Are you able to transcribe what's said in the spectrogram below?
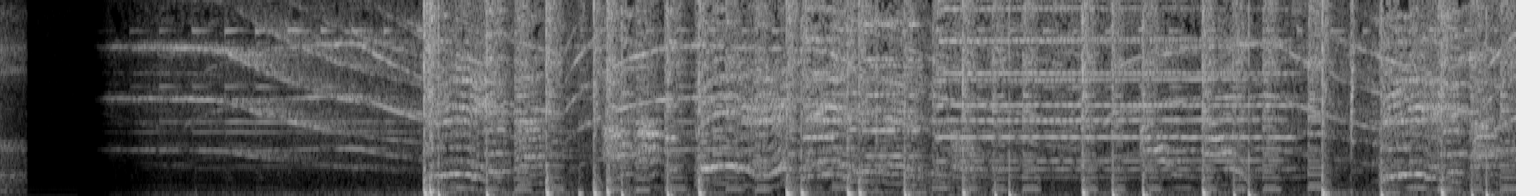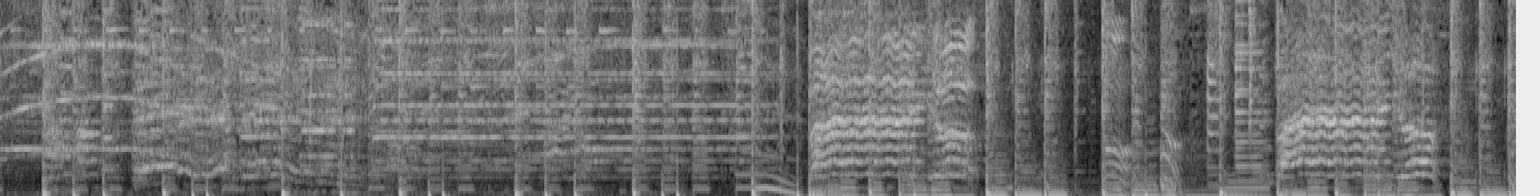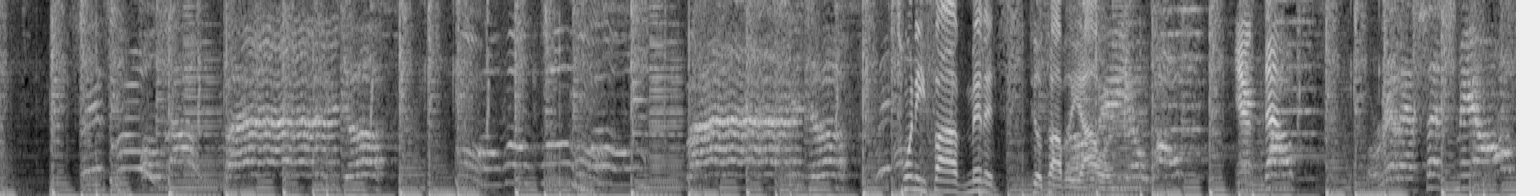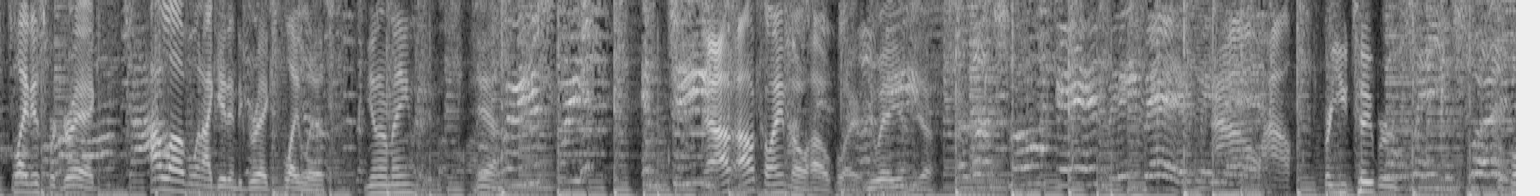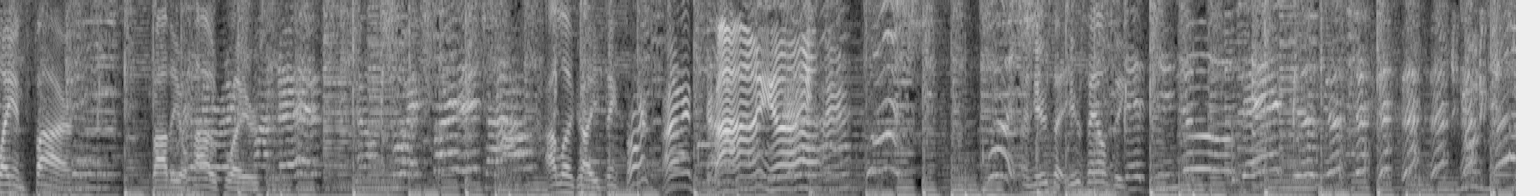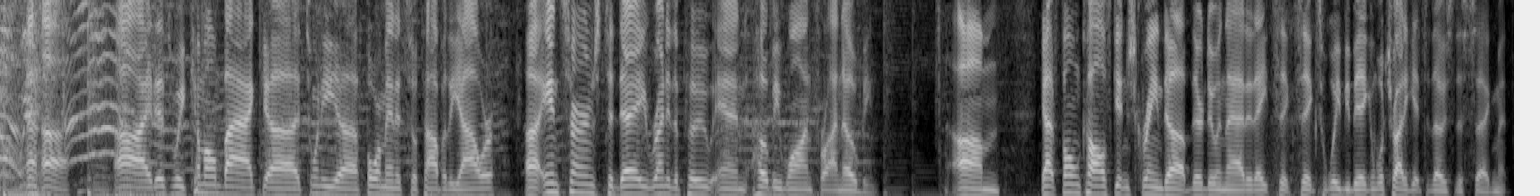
Twenty-five minutes till top of the hour. Playing this for Greg. I love when I get into Greg's playlist. You know what I mean? Yeah. Yeah, I'll, I'll claim the Ohio player. You will, you? Yeah. For YouTubers, we're playing Fire by the Ohio players. I like how he sings. And here's that. here's Helmsy. All right, as we come on back, uh, 24 minutes till top of the hour. Uh, interns today, Runny the Pooh and Hobie Wan for Inobi. Um, got phone calls getting screened up. They're doing that at 866 We Be Big, and we'll try to get to those this segment.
